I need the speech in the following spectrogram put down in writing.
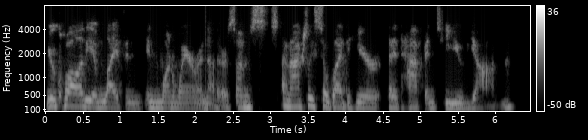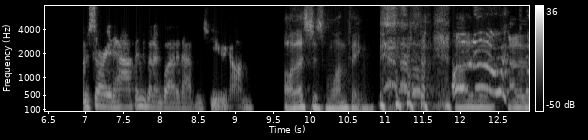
your quality of life in, in one way or another. So I'm I'm actually so glad to hear that it happened to you young. I'm sorry it happened, but I'm glad it happened to you, Jan. Oh, that's just one thing. Oh, out, of no. the, out of the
